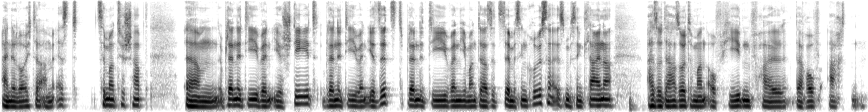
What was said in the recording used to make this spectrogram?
eine Leuchte am Esszimmertisch habt, ähm, blendet die, wenn ihr steht, blendet die, wenn ihr sitzt, blendet die, wenn jemand da sitzt, der ein bisschen größer ist, ein bisschen kleiner. Also da sollte man auf jeden Fall darauf achten.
